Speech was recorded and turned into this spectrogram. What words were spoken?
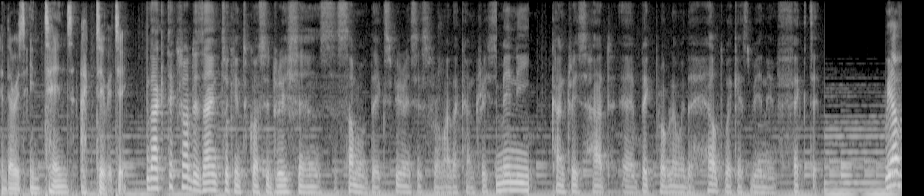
and there is intense activity. The architectural design took into considerations some of the experiences from other countries. Many countries had a big problem with the health workers being infected. We have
